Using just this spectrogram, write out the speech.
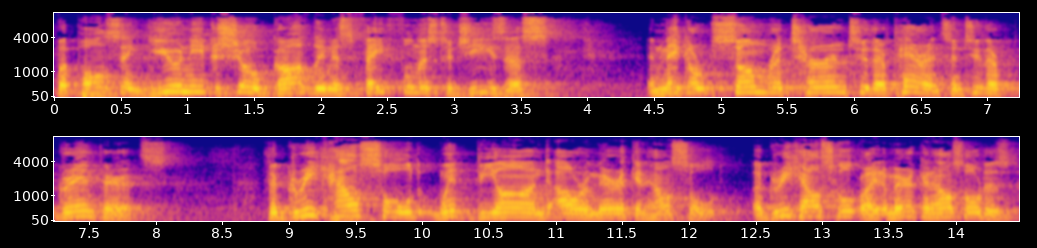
But Paul's saying you need to show godliness, faithfulness to Jesus, and make a, some return to their parents and to their grandparents. The Greek household went beyond our American household. a Greek household, right? American household is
